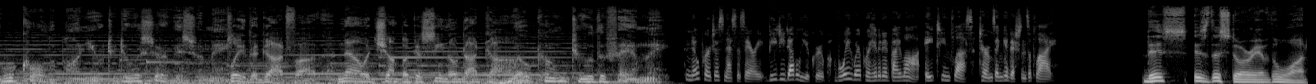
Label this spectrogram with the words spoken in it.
will call upon you to do a service for me. Play The Godfather now at ChumbaCasino.com. Welcome to the family. No purchase necessary. VGW Group. Void where prohibited by law. 18 plus. Terms and conditions apply. This is the story of the one.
